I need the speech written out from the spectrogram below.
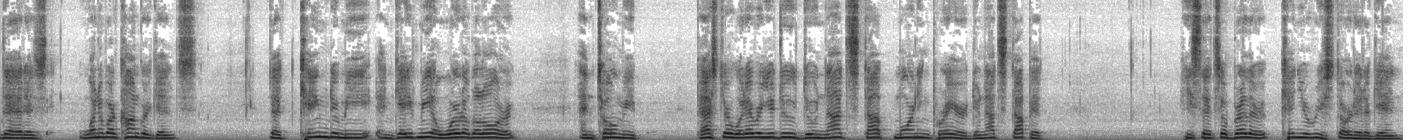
that is one of our congregants that came to me and gave me a word of the Lord and told me, Pastor, whatever you do, do not stop morning prayer. Do not stop it. He said, So, brother, can you restart it again?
